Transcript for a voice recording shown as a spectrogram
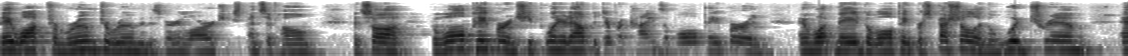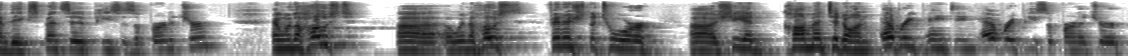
they walked from room to room in this very large, expensive home and saw the wallpaper. And she pointed out the different kinds of wallpaper and, and what made the wallpaper special and the wood trim and the expensive pieces of furniture. And when the host, uh, when the host finished the tour, uh, she had commented on every painting, every piece of furniture.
